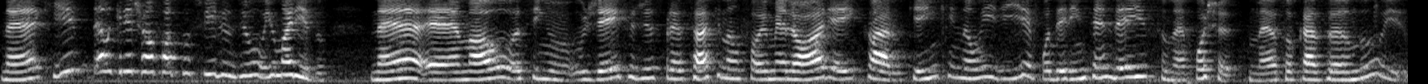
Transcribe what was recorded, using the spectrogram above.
né, que ela queria tirar uma foto com os filhos e o, e o marido né? É mal, assim, o, o, jeito de expressar que não foi melhor, e aí, claro, quem que não iria poderia entender isso, né? Poxa, né? Eu tô casando e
